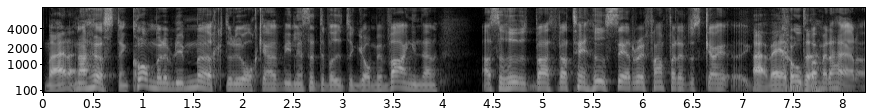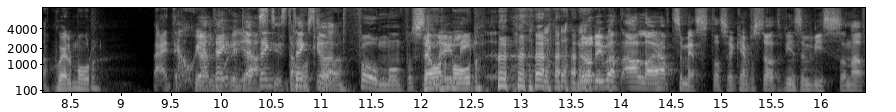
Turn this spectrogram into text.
Nej, nej. När hösten kommer det bli mörkt och du orkar, vill inte vara ute och gå med vagnen. Alltså hur, vad, vad, hur ser du dig framför dig att du ska eh, copa med det här då? Självmord. Nej, inte Jag, självmord, jag tänk, måste tänker vara- att FOMOn försvinner lite. Nu har det ju varit, alla har haft semester, så jag kan förstå att det finns en viss sån här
